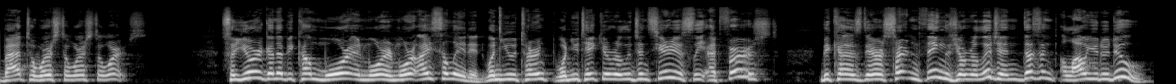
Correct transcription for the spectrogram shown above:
bad to worse to worse to worse. So you're going to become more and more and more isolated when you turn, when you take your religion seriously at first because there are certain things your religion doesn't allow you to do.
